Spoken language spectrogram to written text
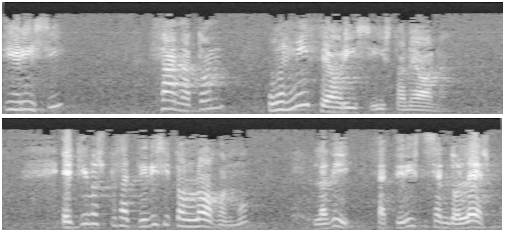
τηρήσει θάνατον ουμή θεωρήσει εις τον αιώνα. Εκείνος που θα τηρήσει των λόγων μου δηλαδή θα τηρήσει τις εντολές μου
